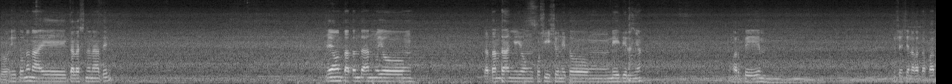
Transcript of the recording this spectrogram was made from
So, ito na na, eh, kalas na natin. Ngayon, tatandaan mo yung tatandaan nyo yung position nitong needle niya. Yung RPM. Kung saan siya nakatapat.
